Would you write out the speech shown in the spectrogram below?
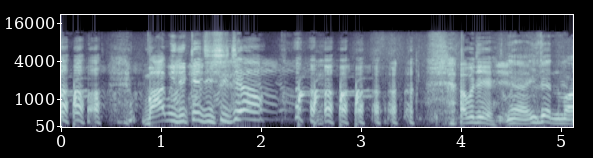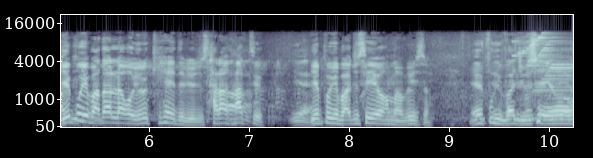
마음이 느껴지시죠? 아버지 예쁘게 봐달라고 이렇게 해야 돼요. 요즘 사랑 하트 예. 쁘게 봐주세요 한번 해보세요. 예쁘게 봐주세요.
